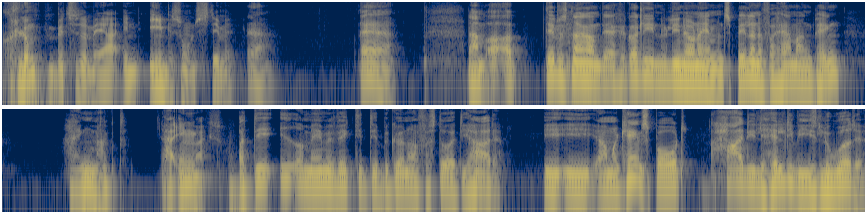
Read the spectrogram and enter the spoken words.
Klumpen betyder mere end en persons stemme. Ja. Ja, ja. Men, og, og det du snakker om, det jeg kan godt lide, at du lige nævner, jamen spillerne får her mange penge, har ingen magt. Jeg har ingen magt. Og det er med vigtigt, det begynder at forstå, at de har det. I, i amerikansk sport har de heldigvis luret det.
